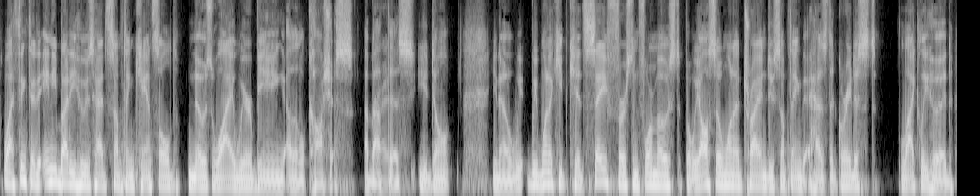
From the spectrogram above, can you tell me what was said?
Well, I think that anybody who's had something canceled knows why we're being a little cautious about right. this. You don't, you know, we, we want to keep kids safe first and foremost, but we also want to try and do something that has the greatest likelihood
